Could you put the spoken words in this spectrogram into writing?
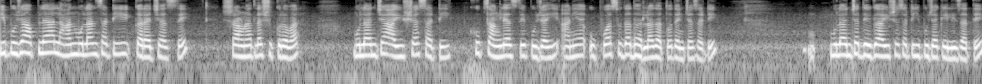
ही पूजा आपल्या लहान मुलांसाठी करायची असते. श्रावणातला शुक्रवार. मुलांच्या आयुष्यासाठी खूप चांगली असते पूजा ही आणि उपवाससुद्धा धरला जातो त्यांच्यासाठी. मुलांच्या दीर्घ आयुष्यासाठी ही पूजा केली जाते.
